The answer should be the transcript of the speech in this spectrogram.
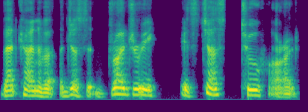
that kind of a just a drudgery. It's just too hard.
